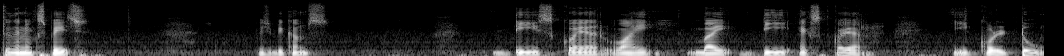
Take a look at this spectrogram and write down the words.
to the next page which becomes d square y by dx square equal to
